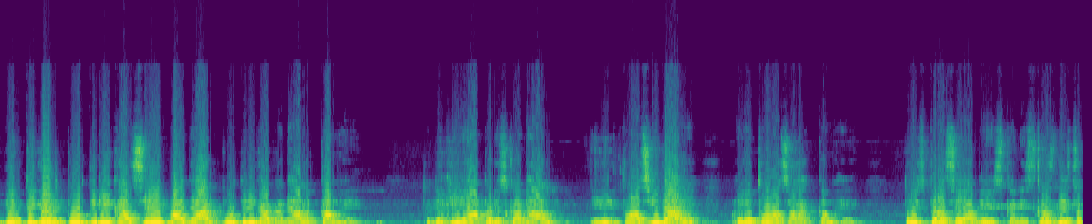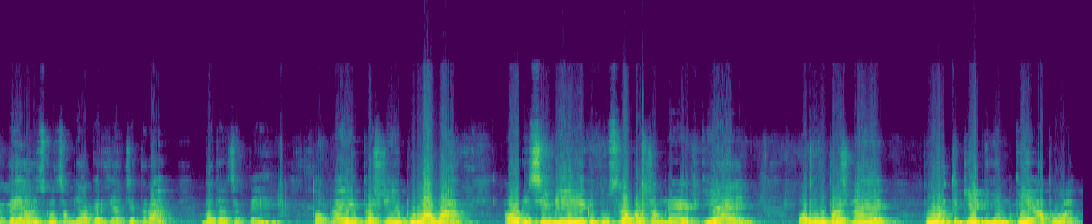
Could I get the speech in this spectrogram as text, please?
व्यक्तिगत पूर्ति रेखा से बाज़ार पूर्ति रेखा का ढाल कम है। तो देखिए यहाँ पर इसका ढाल थोड़ा सीधा है। और ये थोड़ा सा कम है। तो इस तरह से आप इसका निष्कर्ष दे सकते हैं और इसको समझा करके अच्छी तरह बता सकते हैं। तो अपना एक प्रश्न ये पूरा हुआ और इसी में एक दूसरा प्रश्न हमने ऐड किया है और वो प्रश्न है पूर्त के नियम के अपवाद।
